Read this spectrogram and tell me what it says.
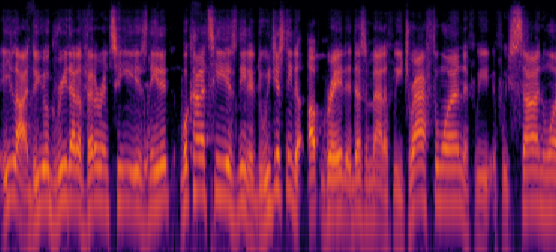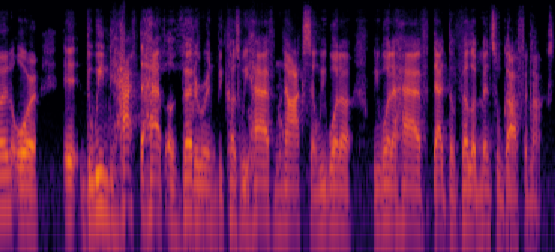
Eli, do you agree that a veteran TE is needed? What kind of TE is needed? Do we just need to upgrade? It doesn't matter if we draft one, if we if we sign one, or it, do we have to have a veteran because we have Knox and we wanna we wanna have that developmental guy for Knox?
